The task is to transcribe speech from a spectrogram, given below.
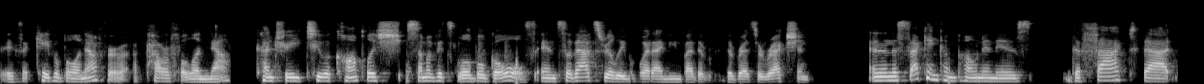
is it capable enough or a powerful enough country to accomplish some of its global goals. And so that's really what I mean by the, the resurrection. And then the second component is the fact that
